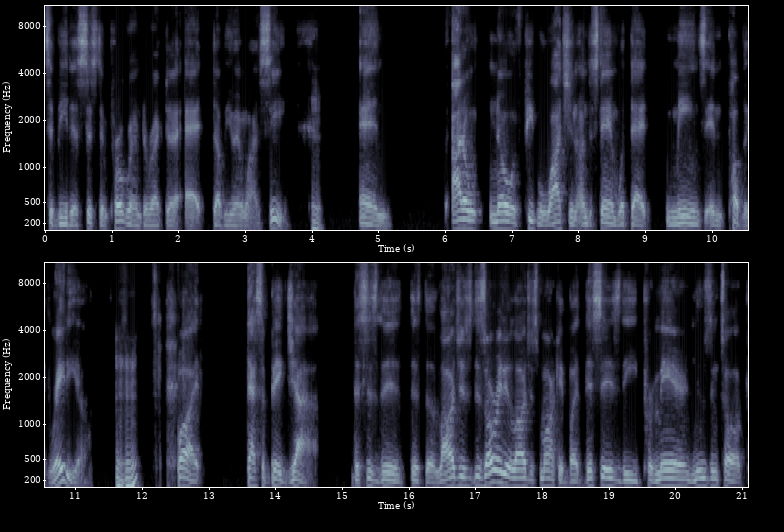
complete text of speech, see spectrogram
to be the assistant program director at WNYC. Mm. And I don't know if people watching understand what that means in public radio, mm-hmm. but that's a big job. This is the, the the largest. This is already the largest market, but this is the premier news and talk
